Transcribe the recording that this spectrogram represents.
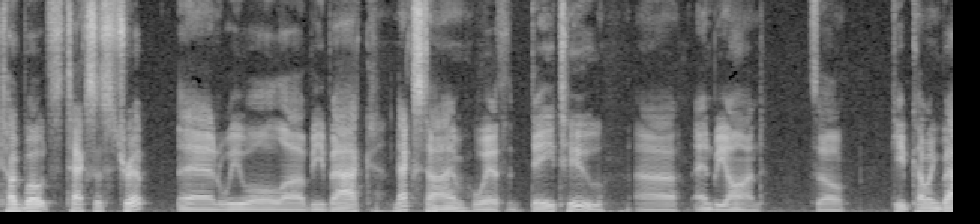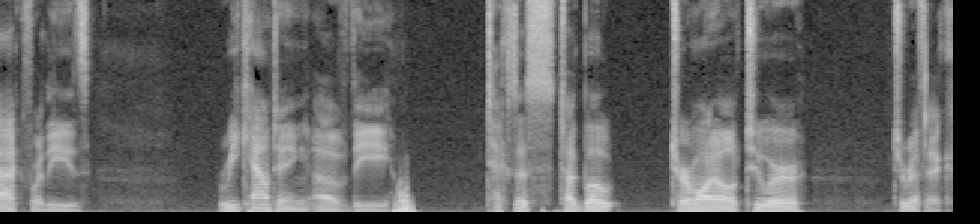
tugboat's Texas trip, and we will uh, be back next time with day two uh, and beyond. So keep coming back for these recounting of the Texas tugboat turmoil tour. Terrific.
